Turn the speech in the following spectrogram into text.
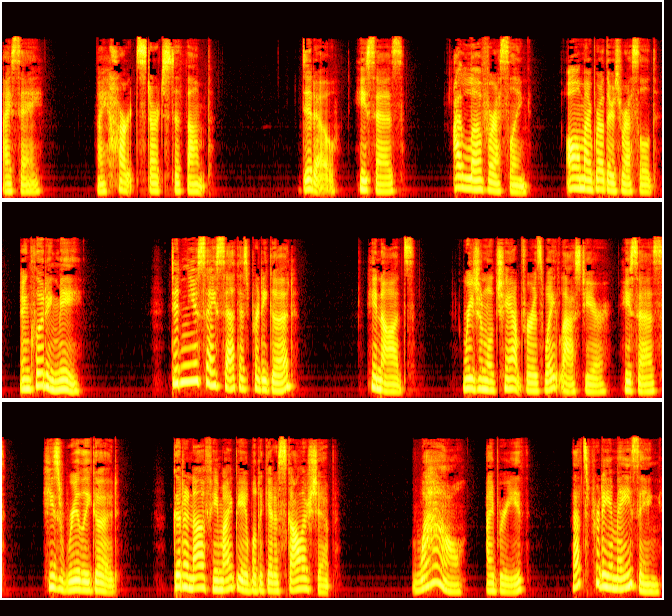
I say. My heart starts to thump. Ditto, he says. I love wrestling. All my brothers wrestled, including me. Didn't you say Seth is pretty good? He nods. Regional champ for his weight last year, he says. He's really good. Good enough he might be able to get a scholarship. Wow, I breathe. That's pretty amazing.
